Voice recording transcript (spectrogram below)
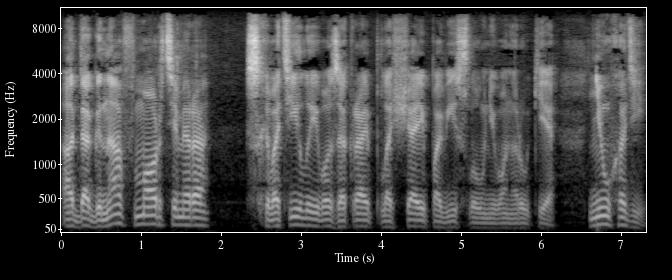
а догнав Мортимера, схватила его за край плаща и повисла у него на руке. «Не уходи!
